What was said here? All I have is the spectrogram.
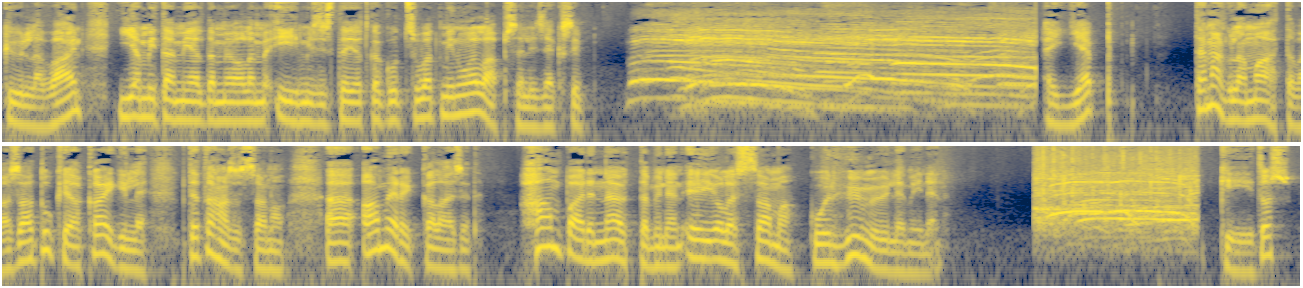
Kyllä vain. Ja mitä mieltä me olemme ihmisistä, jotka kutsuvat minua lapselliseksi? Jep. Tämä on kyllä mahtavaa. Saa tukea kaikille, mitä tahansa sanoo. Ää, amerikkalaiset. Hampaiden näyttäminen ei ole sama kuin hymyileminen. Kiitos.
